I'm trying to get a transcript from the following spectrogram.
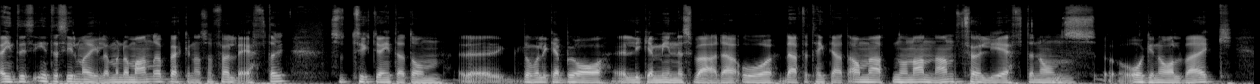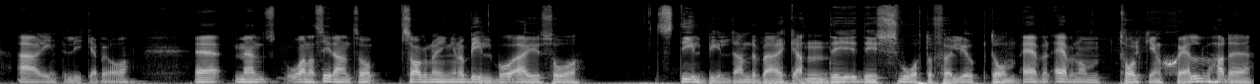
inte, inte Silmarillion men de andra böckerna som följde efter så tyckte jag inte att de, eh, de var lika bra, eh, lika minnesvärda och därför tänkte jag att, ja, att någon annan följer efter någons originalverk är inte lika bra. Eh, men å andra sidan så Sagan om ringen och Bilbo är ju så stilbildande verk att Mm. det, det är svårt att följa upp dem även, även om Tolkien själv hade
